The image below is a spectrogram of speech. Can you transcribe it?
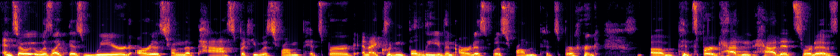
And so it was like this weird artist from the past, but he was from Pittsburgh. And I couldn't believe an artist was from Pittsburgh. Uh, Pittsburgh hadn't had its sort of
